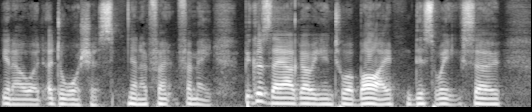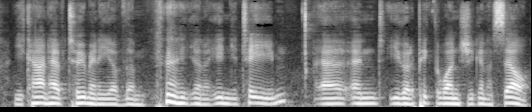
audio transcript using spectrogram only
you know a, a Dwarshuis, you know for for me because they are going into a bye this week, so you can't have too many of them you know in your team uh, and you got to pick the ones you're going to sell.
